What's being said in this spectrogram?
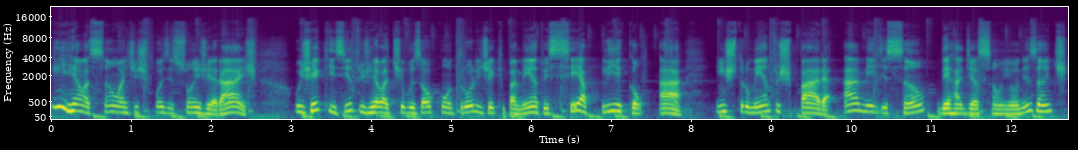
Em relação às disposições gerais, os requisitos relativos ao controle de equipamentos se aplicam a instrumentos para a medição de radiação ionizante,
